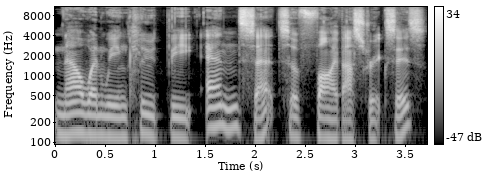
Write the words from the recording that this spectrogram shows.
Now when we include the end set of 5 asterisks,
